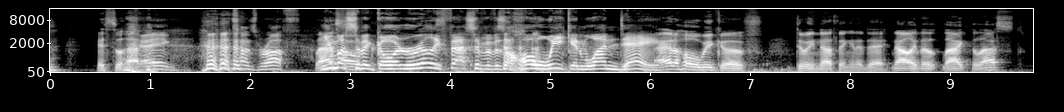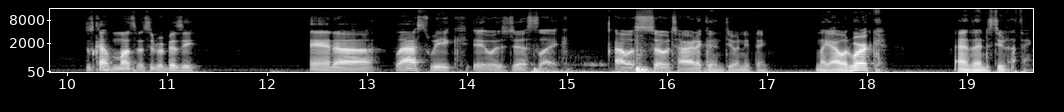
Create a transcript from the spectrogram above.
it still happened. Dang, that sounds rough. you must have been going really fast if it was a whole week in one day. I had a whole week of doing nothing in a day. No, like the like the last just couple months, I've been super busy. And uh last week it was just like I was so tired I couldn't do anything. Like I would work and then just do nothing.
